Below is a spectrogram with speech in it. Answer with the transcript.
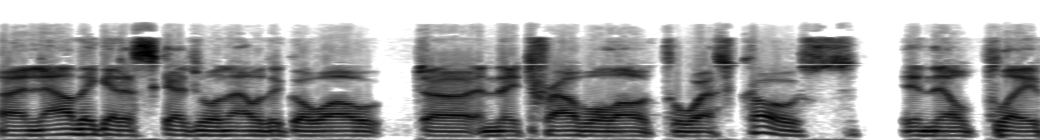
Uh, now they get a schedule now to go out uh, and they travel out to West Coast and they'll play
